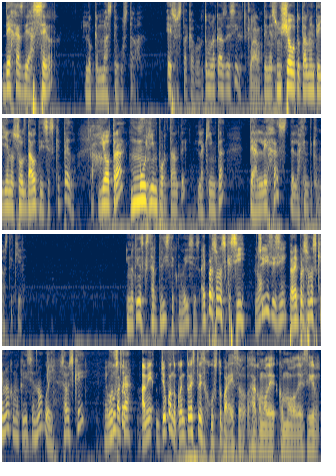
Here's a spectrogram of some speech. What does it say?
dejas de hacer lo que más te gustaba. Eso está cabrón. Tú me lo acabas de decir. Claro. Tenías un show totalmente lleno, sold out, y dices, ¿qué pedo? Y otra, muy importante, la quinta, te alejas de la gente que más te quiere. Y no tienes que estar triste, como dices. Hay personas que sí, ¿no? Sí, sí, sí. Pero hay personas que no, como que dicen, no, güey, ¿sabes qué? Me voy Justo, para acá. A mí, yo cuando cuento esto es justo para eso. O sea, como, de, como decir,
